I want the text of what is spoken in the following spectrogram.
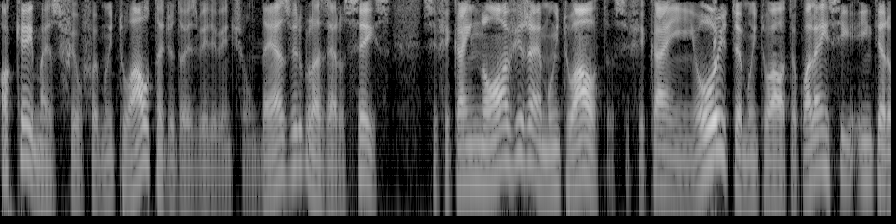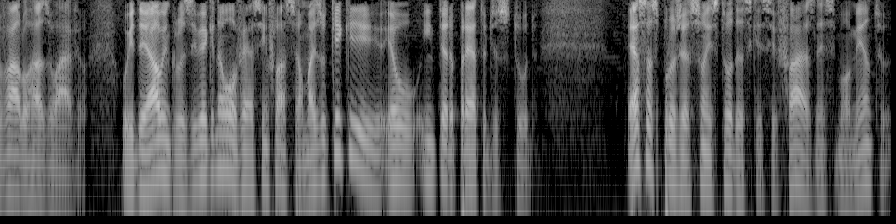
Ok, mas foi muito alta de 2021, 10,06. Se ficar em 9 já é muito alto, se ficar em 8 é muito alto. Qual é esse intervalo razoável? O ideal, inclusive, é que não houvesse inflação. Mas o que, que eu interpreto disso tudo? Essas projeções todas que se faz nesse momento,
